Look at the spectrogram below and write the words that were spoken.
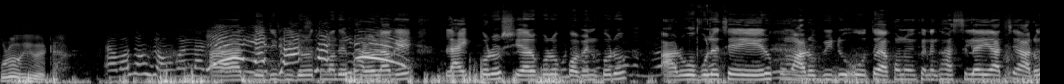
পুরো ভিউ এটা। আর যদি ভিডিওটা তোমাদের ভালো লাগে লাইক করো শেয়ার করো কমেন্ট করো। আর ও বলেছে এরকম আরও ভিডিও ও তো এখন ওইখানে ঘাস ঘাসিলাই আছে আরও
